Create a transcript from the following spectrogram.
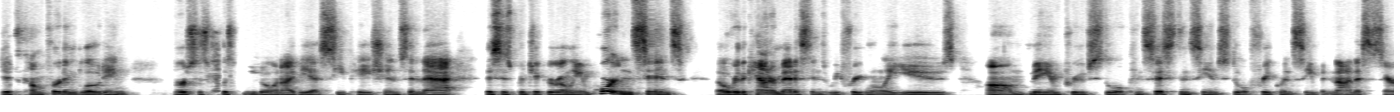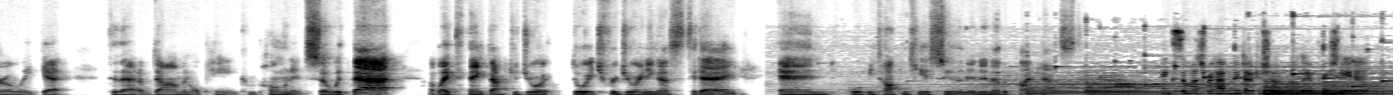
discomfort, and bloating versus placebo and IBS-C patients. And that this is particularly important since the over-the-counter medicines we frequently use um, may improve stool consistency and stool frequency, but not necessarily get to that abdominal pain component. So with that, I'd like to thank Dr. Deutsch for joining us today and we'll be talking to you soon in another podcast. Thanks so much for having me, Dr. Schoenfeld. I appreciate it.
